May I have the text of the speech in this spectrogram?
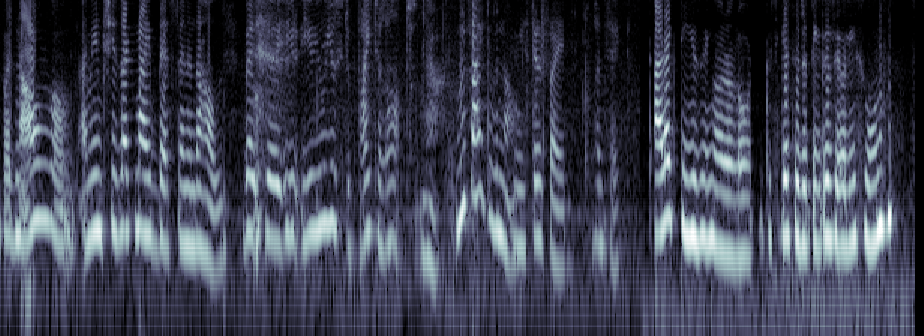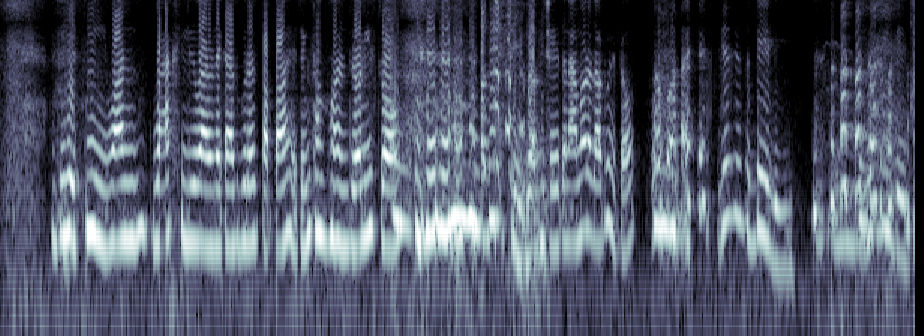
But now, uh, I mean, she's like my best friend in the house. But uh, you, you, you used to fight a lot. Yeah, we fight even now. We still fight. One sec. I like teasing her a lot because she gets irritated really soon. and she hits me one whack she'll like as good as Papa hitting someone really strong. Lovely to see you. Lovely to and I'm not allowed to hit her. Yes, she's a baby. Little baby.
